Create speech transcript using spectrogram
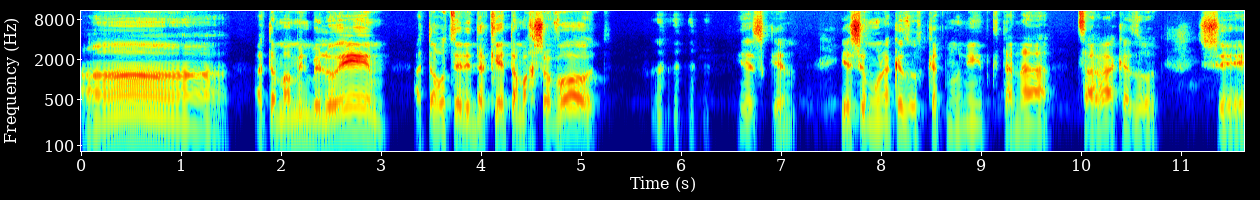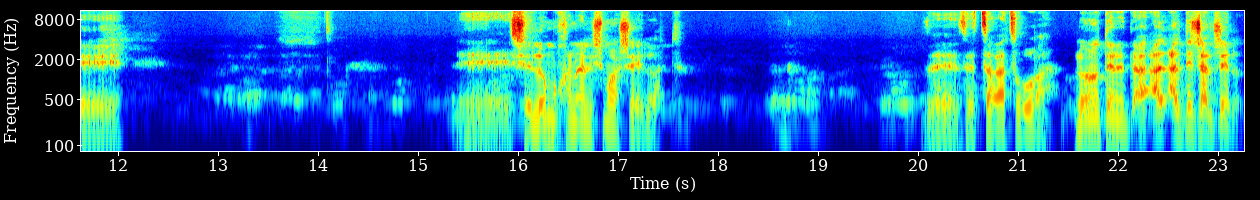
אה, אתה מאמין באלוהים? אתה רוצה לדכא את המחשבות? יש, כן. יש אמונה כזאת קטנונית, קטנה, צרה כזאת, ש... אה, שלא מוכנה לשמוע שאלות. זה, זה צרה צרורה. לא נותנת, אל, אל תשאל שאלות.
